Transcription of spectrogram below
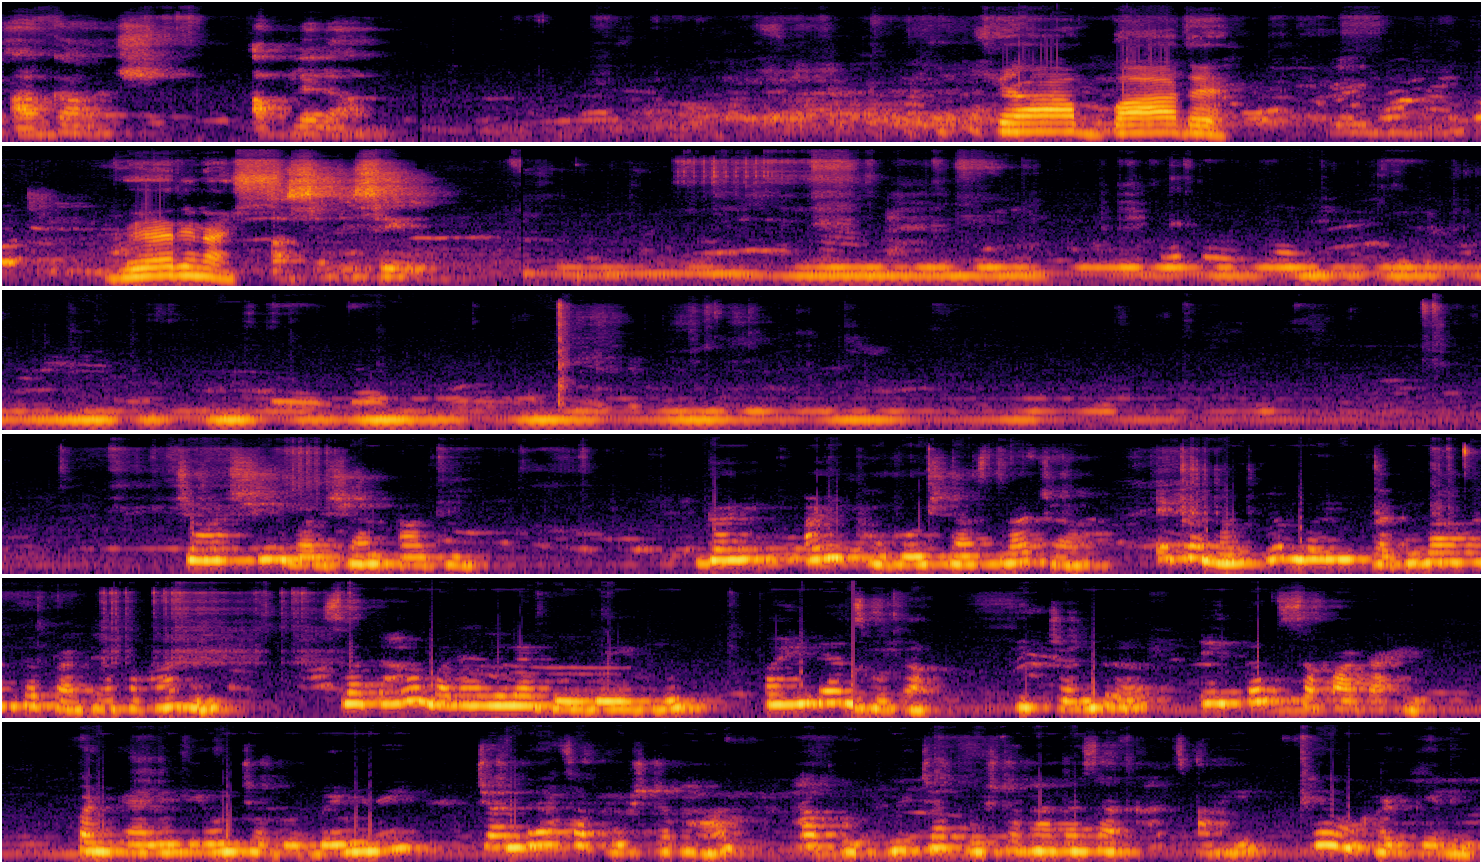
आकाश आपल्याला क्या बात है। व्हेरी नाईस असं दिसेल. चारशे वर्षांआधी गणित आणि खगोलशास्त्राच्या एका मध्यमवयीन प्रतिभावंत प्राध्यापकाने स्वतः बनवलेल्या दुर्बिणीतून पहिल्याच होता. की चंद्र एकदम सपाट आहे. पण गॅलिलिओच्या दुर्बिणीने चंद्राचा पृष्ठभाग हा पृथ्वीच्या पृष्ठभागासारखाच आहे हे उघड केले.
